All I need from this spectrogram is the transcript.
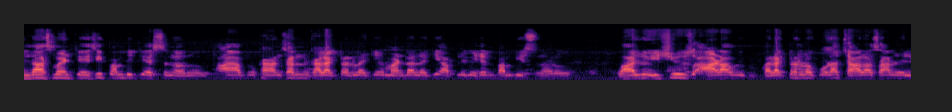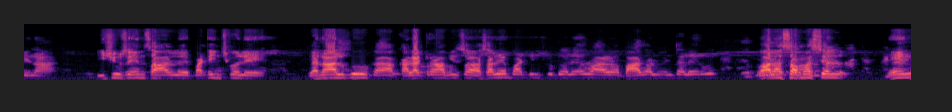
ఇండాస్మెంట్ చేసి పంపించేస్తున్నారు. ఆ కన్సర్న్ కలెక్టర్లకి మండలకి అప్లికేషన్ పంపిస్తున్నారు. వాళ్ళు ఇష్యూస్ ఆడ కలెక్టర్లో కూడా చాలా సార్లు వెళ్ళిన ఇష్యూస్ ఏం సాల్వ్ పట్టించుకోలే. జనాలకు కలెక్టర్ ఆఫీసు అసలే పట్టించుకుంటలేరు వాళ్ళ బాధలు వింటలేరు వాళ్ళ సమస్యలు. నేను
